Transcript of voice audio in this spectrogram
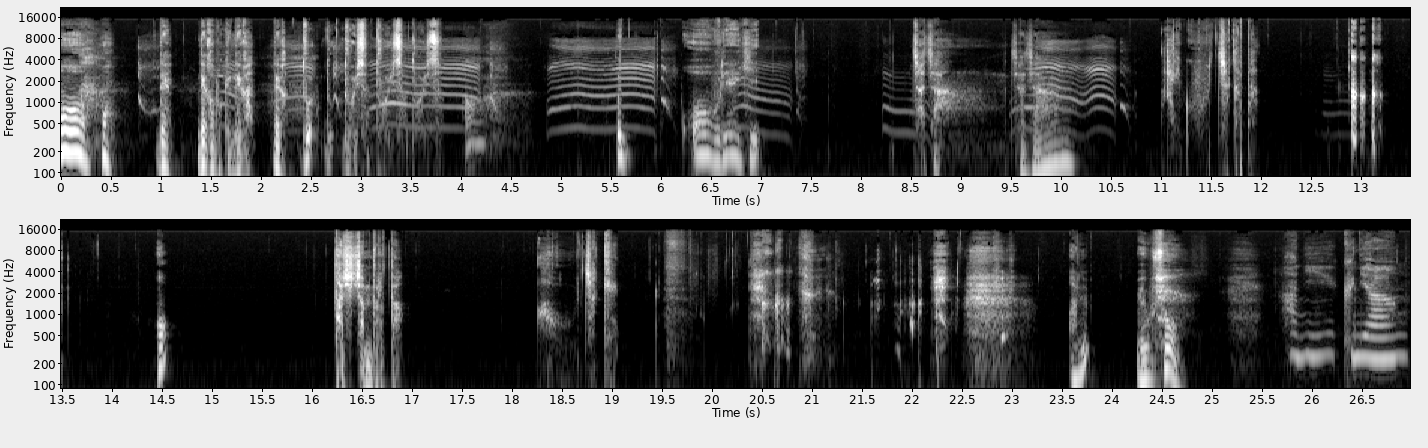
어, 어, 네, 내가 볼게, 내가, 내가 누, 누, 누워 있어, 누워 있어, 누워 있어. 어, 어, 우리 애기 자장, 자장. 아이고 착하다. 어? 다시 잠들었다. 아우 착해. 아니 왜 웃어? 아니 그냥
